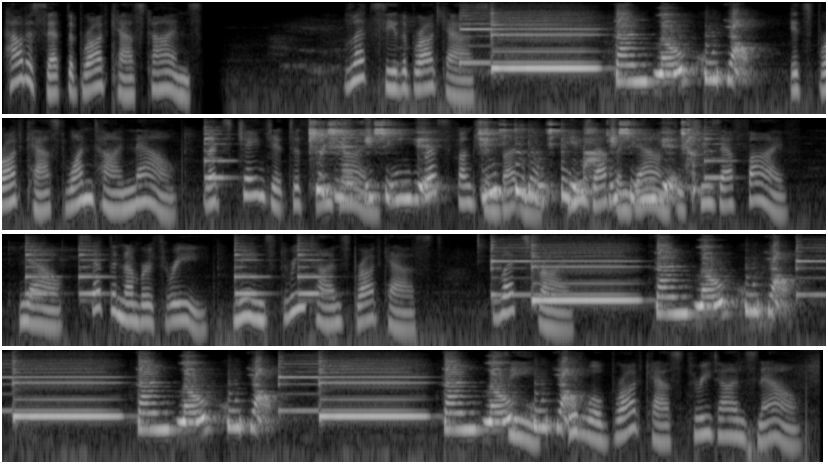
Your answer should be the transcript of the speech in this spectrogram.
How to set the broadcast times. Let's see the broadcast. 三楼呼叫， It's broadcast one time now. Let's change it to 设 three 置提 times. 示音乐 Press，function 请自动 button. 器密 Use 码 up 提 and 示音 down 乐 to 场。 choose F5. Now, set the number 3. Means 3 times broadcast. Let's try. 三楼呼叫，三楼呼叫，三楼 See, 呼 it will broadcast 3 times now.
